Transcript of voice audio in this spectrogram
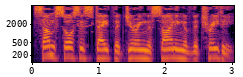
Some sources state that during the signing of the treaty,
